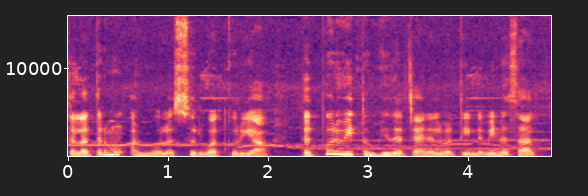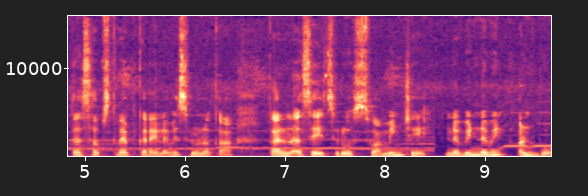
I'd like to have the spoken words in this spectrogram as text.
चला तर मग अनुभवाला सुरुवात करूया. तत्पूर्वी तुम्ही जर चॅनलवरती नवीन असाल तर सबस्क्राईब करायला विसरू नका. कारण असेच रोज स्वामींचे नवीन नवीन अनुभव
